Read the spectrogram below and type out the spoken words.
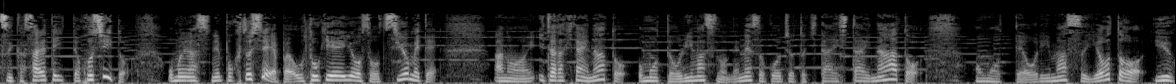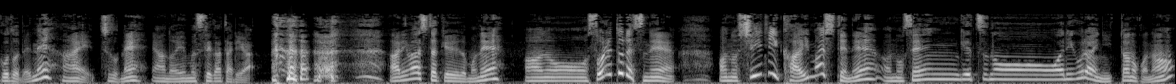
追加されていってほしいと思いますしね、僕としてはやっぱり音系要素を強めて、あの、いただきたいなと思っておりますのでね、そこをちょっと期待したいなと思っておりますよ、ということでね、はい、ちょっとね、あの、M ステ語りは。ありましたけれどもね。あの、それとですね、あの CD 買いましてね、あの先月の終わりぐらいに行ったのかな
